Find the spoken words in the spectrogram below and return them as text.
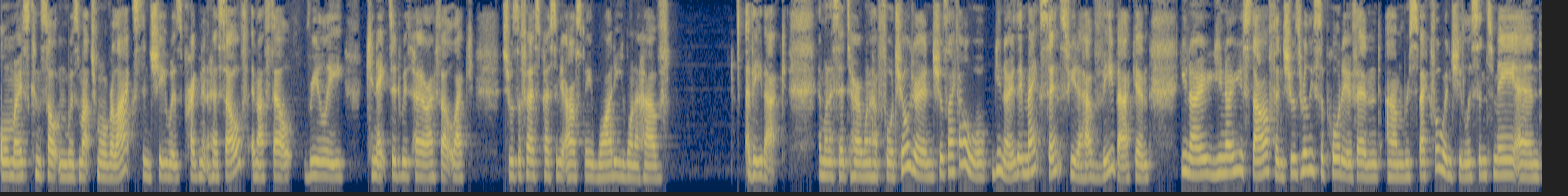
almost consultant was much more relaxed and she was pregnant herself. And I felt really connected with her. I felt like she was the first person who asked me, why do you want to have a VBAC? And when I said to her, I want to have four children, she was like, oh, well, you know, it makes sense for you to have VBAC and, you know, you know your staff. And she was really supportive and um, respectful when she listened to me and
